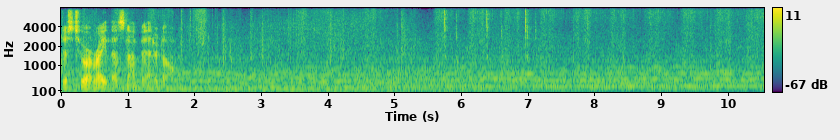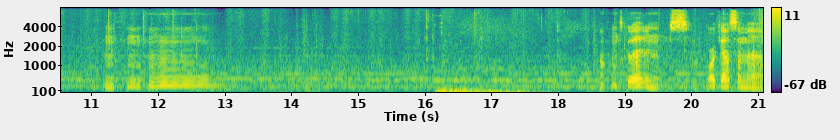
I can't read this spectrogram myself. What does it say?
just to our right, that's not bad at all. let's go ahead and work out some uh,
